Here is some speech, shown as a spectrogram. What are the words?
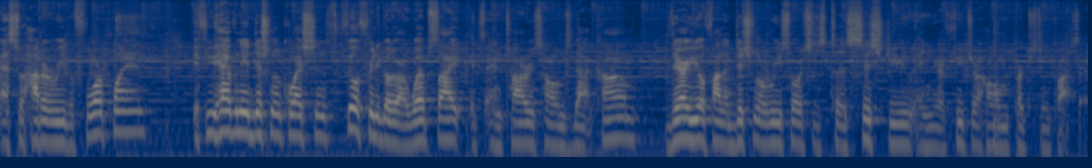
as to how to read a floor plan. If you have any additional questions, feel free to go to our website. It's antareshomes.com. There you'll find additional resources to assist you in your future home purchasing process.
